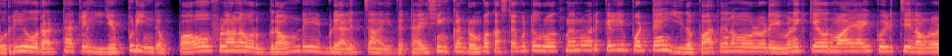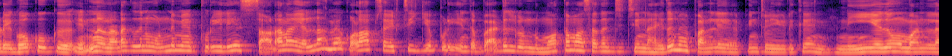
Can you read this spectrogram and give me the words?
ஒரே ஒரு அட்டாக்ல எப்படி இந்த பவர்ஃபுல்லான ஒரு கிரவுண்டே இப்படி அழிச்சான்? இதை டைசிங்கன் ரொம்ப கஷ்டப்பட்டு உருவாக்கணும்னு வர கேள்விப்பட்டேன். இதை பார்த்து நம்மளோட இவனுக்கே ஒரு மாதிரி ஆகி போயிடுச்சு நம்மளுடைய கோகுக்கு. என்ன நடக்குதுன்னு ஒன்றுமே புரியலையே. சடனாக எல்லாமே கொலாப்ஸ் ஆயிடுச்சு. எப்படி இந்த பேட்டில் மொத்தமாக சதஞ்சிச்சு நான் எதுவுமே பண்ணலையே அப்படின்னு சொல்லிக்கிட்டு இருக்கேன். நீ எதுவும் பண்ணல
